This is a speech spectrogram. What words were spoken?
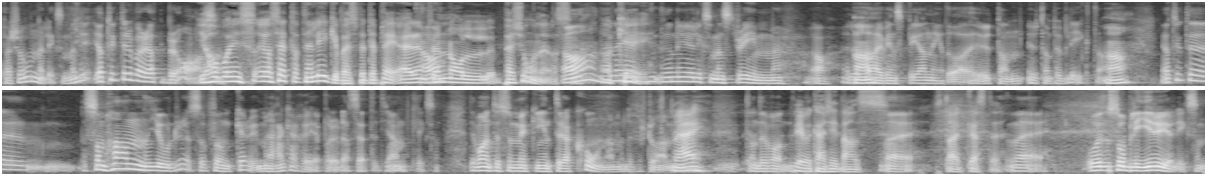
personer. Liksom. Men det, jag tyckte det var rätt bra. Alltså. Jag, har varit, jag har sett att den ligger på SVT Play. Är den ja. för noll personer? Alltså? Ja, den, okay. är, den är ju liksom en stream, ja, eller ja. liveinspelning då, utan, utan publik. Då. Ja. Jag tyckte, som han gjorde det så funkar det Men han kanske är på det där sättet jämt. Liksom. Det var inte så mycket interaktion, om du förstår. Nej, det, var, det är väl kanske inte hans nej. starkaste. Nej. Och så blir det ju liksom.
